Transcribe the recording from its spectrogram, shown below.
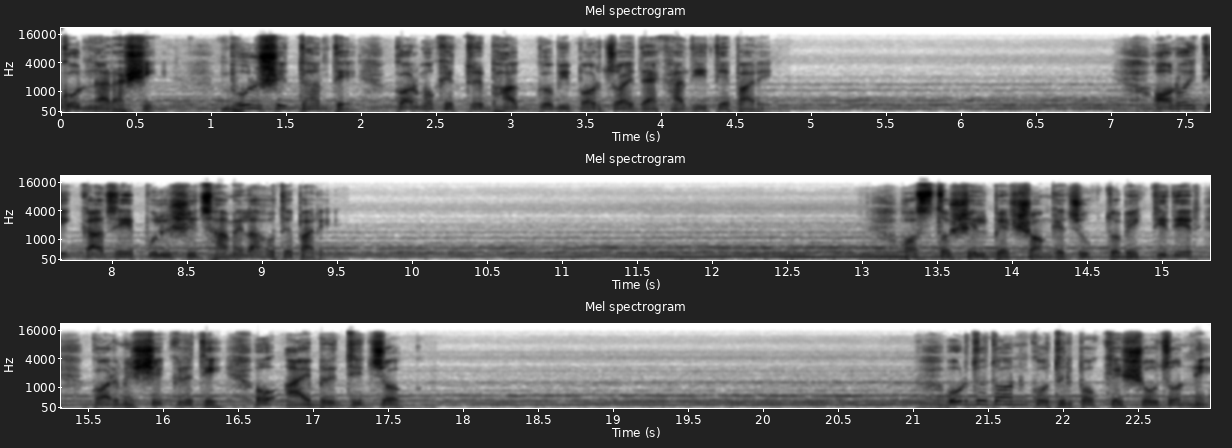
কন্যা রাশি, ভুল সিদ্ধান্তে কর্মক্ষেত্রে ভাগ্য বিপর্যয় দেখা দিতে পারে। অনৈতিক কাজে পুলিশি ঝামেলা হতে পারে। হস্তশিল্পের সঙ্গে যুক্ত ব্যক্তিদের কর্মের স্বীকৃতি ও আয় বৃদ্ধির যোগ। ঊর্ধ্বতন কর্তৃপক্ষের সৌজন্যে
